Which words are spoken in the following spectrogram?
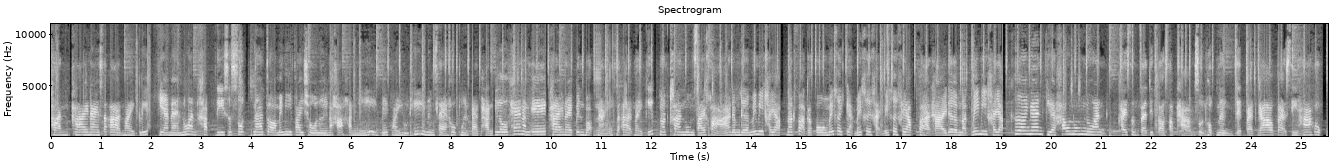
คัน ภายในสะอาดใหม่กริบเกียร์แมนนวลขับดีสุดๆ หน้าจอไม่มีไฟโชว์เลยนะคะ คันนี้เลขไม้อยู่ที่ 168,000กิโลแค่นั้นเอง ภายในเป็นเบาะหนังสะอาดใหม่กริบน็อตคานมุมซ้ายขวา เดิมๆ ไม่มีขยับน็อตฝากระโปรงไม่เคยแกะไม่เคยไขไม่เคยขยับฝาท้ายเดิมน็อตไม่มีขยับ เครื่องแน่นเกียร์เข้านุ่มนวลใครสนใจติดต่อสอบถาม 0617898456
